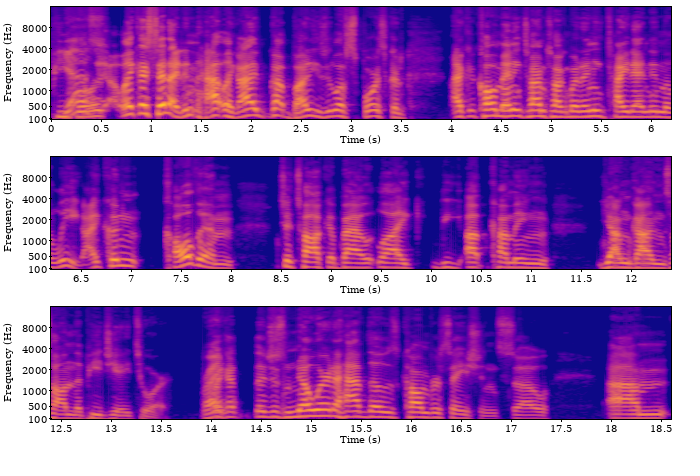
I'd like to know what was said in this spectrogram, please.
people. Yes. Like I said, I didn't have like I got buddies who love sports because I could call them anytime talking about any tight end in the league. I couldn't call them to talk about like the upcoming young guns on the PGA Tour. Right. Like, there's just nowhere to have those conversations. So, um,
